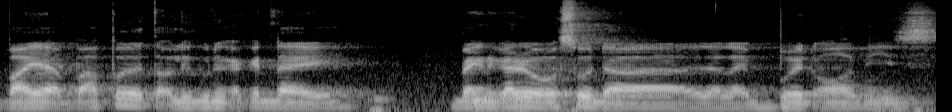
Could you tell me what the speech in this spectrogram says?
Bayar apa tak boleh guna kat kedai. Bank negara also dah, dah like burn all these.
